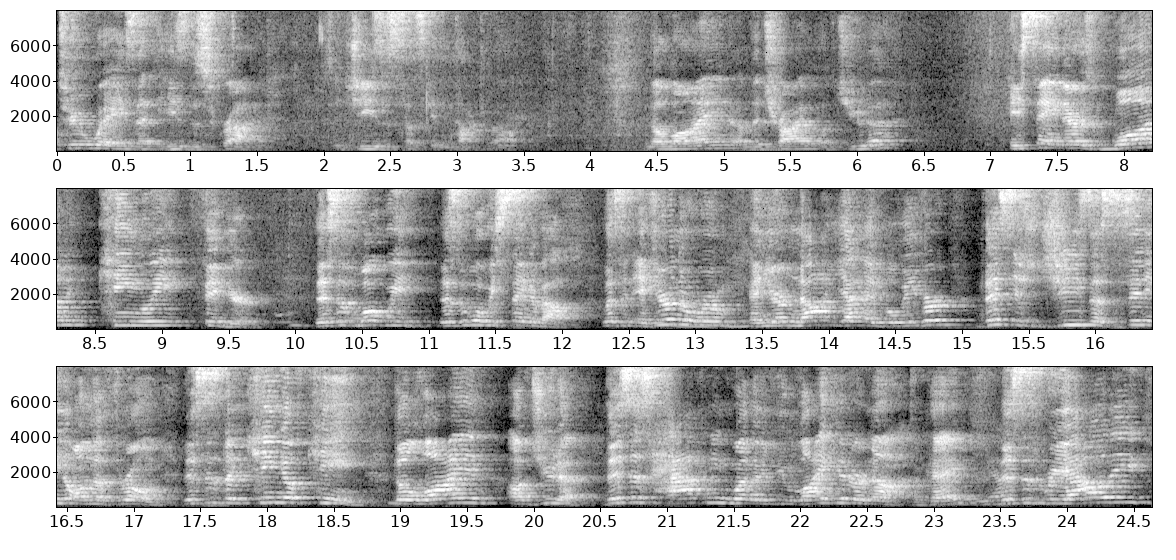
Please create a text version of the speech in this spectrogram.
two ways that he's described. So Jesus that's getting talked about. The lion of the tribe of Judah He's saying there is one kingly figure. This is what we this is what we sing about. Listen, if you're in the room and you're not yet a believer, this is Jesus sitting on the throne. This is the King of Kings, the Lion of Judah. This is happening whether you like it or not, okay? Yep. This is reality,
